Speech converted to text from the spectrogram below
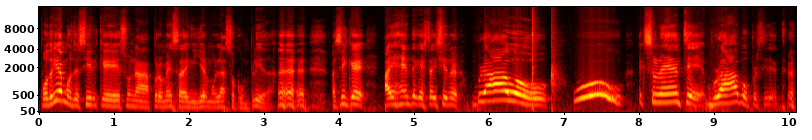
podríamos decir que es una promesa de Guillermo Lazo cumplida. Así que hay gente que está diciendo, bravo, uh, excelente, bravo, presidente.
